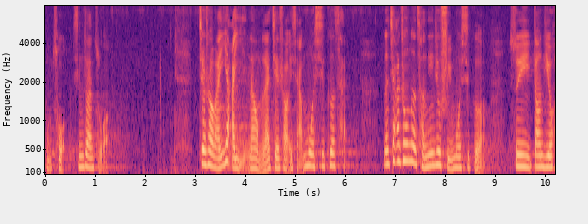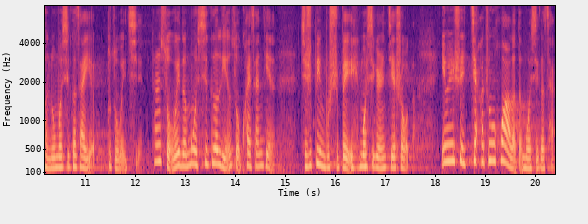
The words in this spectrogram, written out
不错。新钻组。介绍完亚裔，那我们来介绍一下墨西哥菜。那加州呢，曾经就属于墨西哥，所以当地有很多墨西哥菜也不足为奇。但是所谓的墨西哥连锁快餐店，其实并不是被 墨西哥人接受的，因为是加州化了的墨西哥菜。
